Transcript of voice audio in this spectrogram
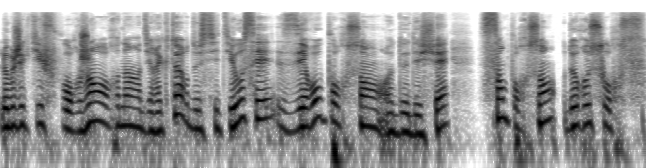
L'objectif pour Jean Ornin, directeur de Citeo, c'est 0% de déchets, 100% de ressources.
